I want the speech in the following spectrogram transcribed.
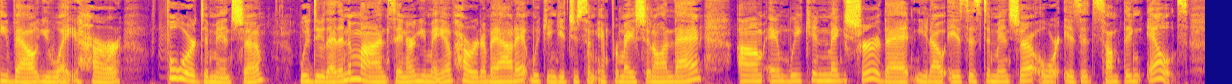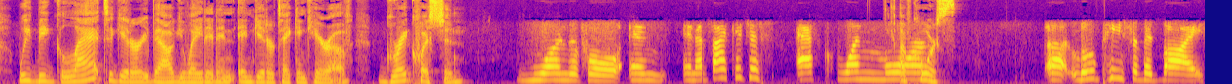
evaluate her for dementia. We do that in the Mind Center. You may have heard about it. We can get you some information on that. Um, and we can make sure that, you know, is this dementia or is it something else? We'd be glad to get her evaluated and, and get her taken care of. Great question. Wonderful. And and if I could just ask one more, of course, uh, little piece of advice.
